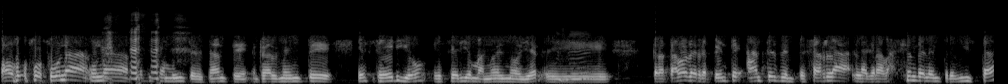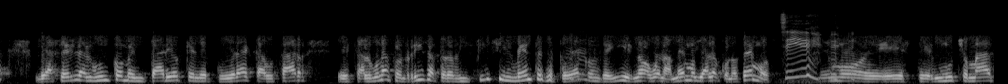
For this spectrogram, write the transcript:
Oh, fue una, una plática muy interesante. Realmente es serio, es serio Manuel Neuer. Eh, trataba de repente, antes de empezar la, la, grabación de la entrevista, de hacerle algún comentario que le pudiera causar este, alguna sonrisa, pero difícilmente se podía conseguir. No, bueno, a Memo ya lo conocemos. Sí. Memo, este, mucho más,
